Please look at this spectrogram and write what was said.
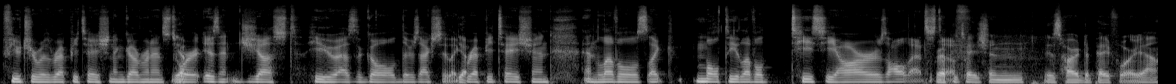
future with reputation and governance to Yep. where it isn't just he who has the gold. There's actually like Yep. reputation and levels like multi-level TCRs, all that stuff. Reputation is hard to pay for. Yeah.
